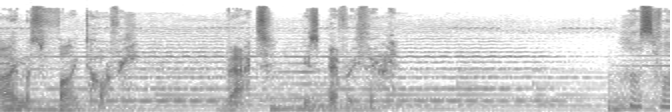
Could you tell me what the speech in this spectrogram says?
I must find Harvey. That is everything. Osvald.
